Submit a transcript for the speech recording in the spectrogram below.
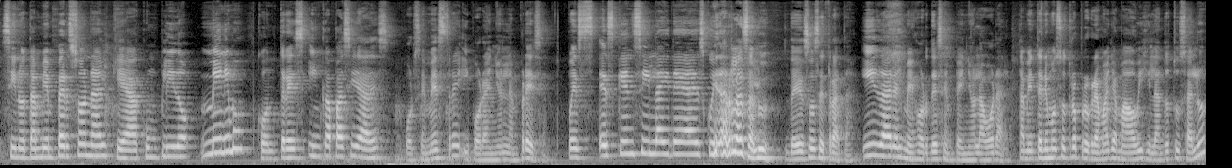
sino también personal que ha cumplido mínimo con tres incapacidades por semestre y por año en la empresa. Pues es que en sí la idea es cuidar la salud, de eso se trata, y dar el mejor desempeño laboral. También tenemos otro programa llamado Vigilando tu Salud,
